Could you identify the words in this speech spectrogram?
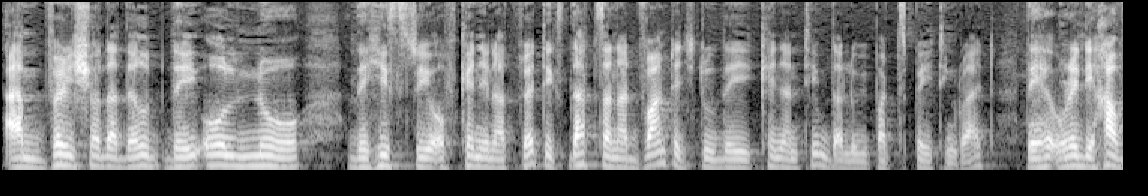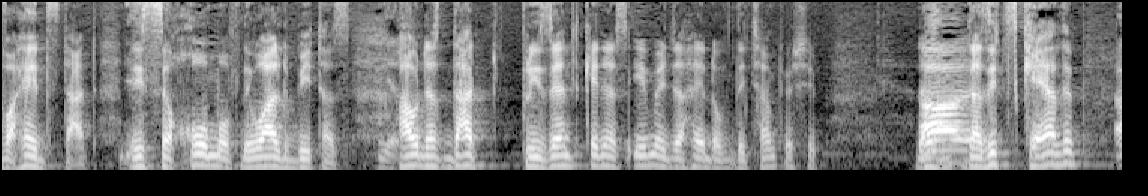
I'm very sure that they'll, they all know the history of Kenyan athletics. That's an advantage to the Kenyan team that will be participating, right? They already have a head start. This is a home of the world beaters. Yes. How does that present Kenya's image ahead of the championship? Does, Uh, does it scare them? Uh,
